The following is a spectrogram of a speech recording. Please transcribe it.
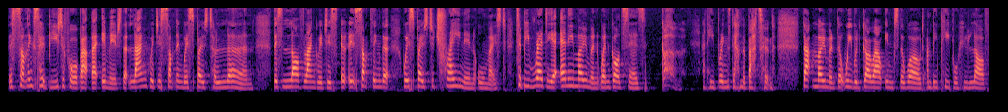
There's something so beautiful about that image that language is something we're supposed to learn. This love language is it's something that we're supposed to train in almost, to be ready at any moment when God says, Go, and He brings down the baton. That moment that we would go out into the world and be people who love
